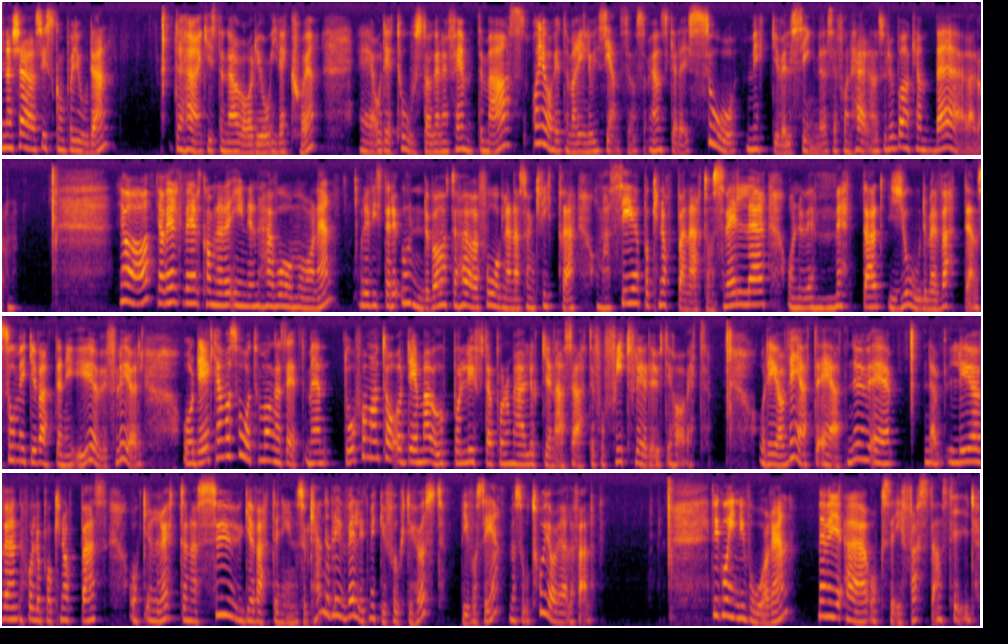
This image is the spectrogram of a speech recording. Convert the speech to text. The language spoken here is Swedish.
Mina kära syskon på jorden. Det här är Kristina Radio i Växjö. Eh, och det är torsdagen den 5 mars. Och jag heter Marie-Louise Jensen som önskar dig så mycket välsignelse från Herren så du bara kan bära dem. Ja, jag väl välkomnar dig in i den här vårmorgonen. Och det visst är det underbart att höra fåglarna som kvittrar. Och man ser på knopparna att de sväller. Och nu är mättad jord med vatten. Så mycket vatten i överflöd. Och det kan vara svårt på många sätt men då får man ta och dämma upp och lyfta på de här luckorna så att det får fritt flöde ut i havet. Och det jag vet är att nu är när löven håller på att knoppas och rötterna suger vatten in så kan det bli väldigt mycket frukt i höst. Vi får se, men så tror jag i alla fall. Vi går in i våren, men vi är också i fastans tid.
